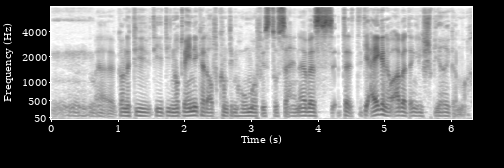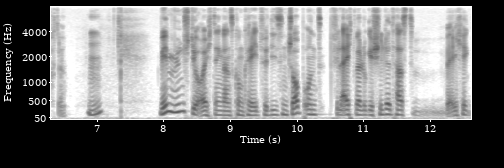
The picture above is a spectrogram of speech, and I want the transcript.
äh, gar nicht die, die, die Notwendigkeit aufkommt, im Homeoffice zu sein, ja, weil es die, die, eigene Arbeit eigentlich schwieriger macht. Ja. Hm. Wem wünscht ihr euch denn ganz konkret für diesen Job und vielleicht, weil du geschildert hast, welche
